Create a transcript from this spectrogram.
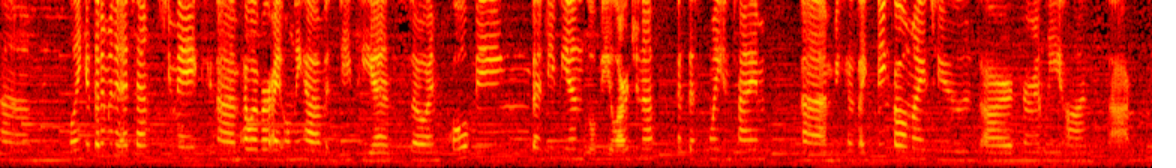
um, blanket that I'm going to attempt to make. Um, however, I only have DPNs, so I'm hoping that DPNs will be large enough at this point in time um, because I think all my twos are currently on socks.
